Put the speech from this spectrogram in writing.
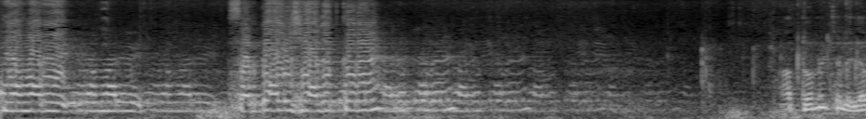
कि हमारे सरकार स्वागत करें। आप दोनों चले जाओ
